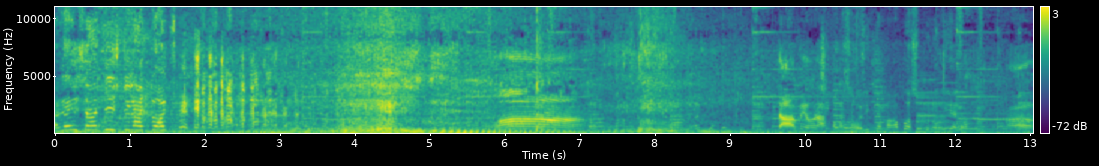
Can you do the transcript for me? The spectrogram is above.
Malaysia Disneyland Concept. Wow! Dami oh, napaka-solid niya mga boss. Puno yan oh. Wow.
